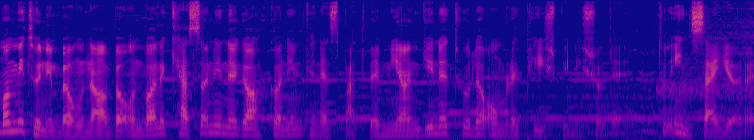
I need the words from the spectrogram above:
ما می‌تونیم به اونا به عنوان کسانی نگاه کنیم که نسبت به میانگین طول عمر پیش بینی شده تو این سیاره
